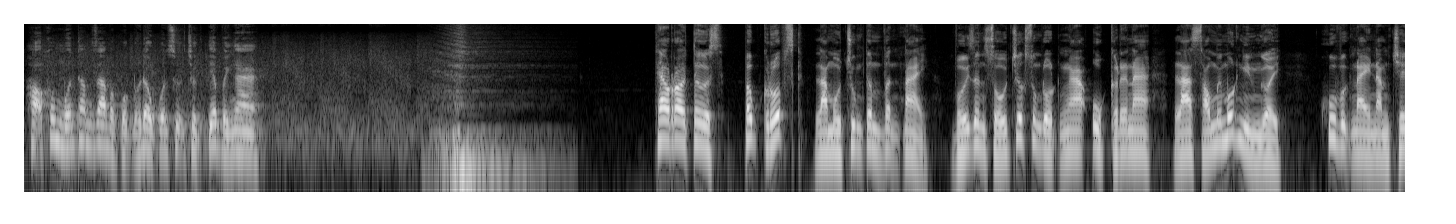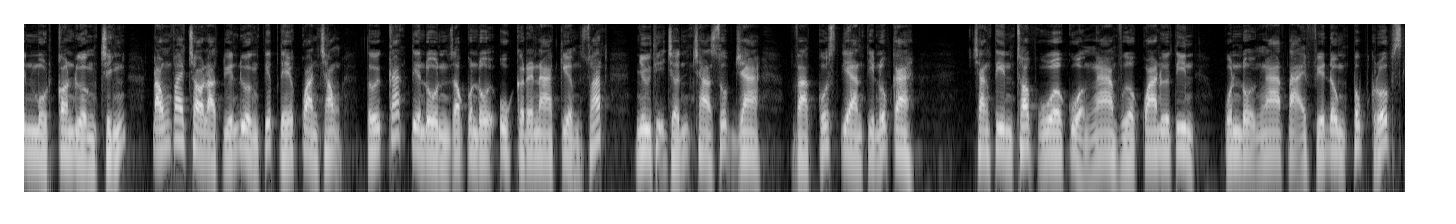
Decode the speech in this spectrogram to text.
Họ không muốn tham gia vào cuộc đối đầu quân sự trực tiếp với Nga. Theo Reuters, Pokrovsk là một trung tâm vận tải với dân số trước xung đột Nga-Ukraine là 61.000 người. Khu vực này nằm trên một con đường chính, đóng vai trò là tuyến đường tiếp tế quan trọng tới các tiền đồn do quân đội Ukraine kiểm soát như thị trấn Chasovya và Kostiantinovka. Trang tin Top War của Nga vừa qua đưa tin quân đội Nga tại phía đông Pokrovsk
